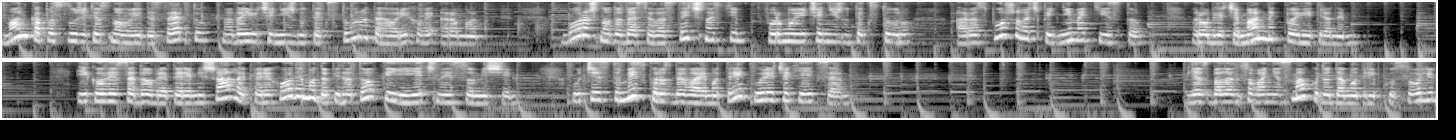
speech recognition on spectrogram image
Манка послужить основою десерту, надаючи ніжну текстуру та горіховий аромат. Борошно додасть еластичності, формуючи ніжну текстуру, а розпушувач підніме тісто, роблячи манник повітряним. І коли все добре перемішали, переходимо до підготовки яєчної суміші. У чисту миску розбиваємо 3 курячих яйця. Для збалансування смаку додамо дрібку солі.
